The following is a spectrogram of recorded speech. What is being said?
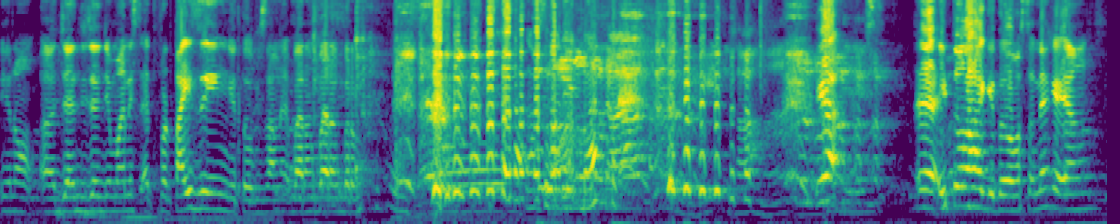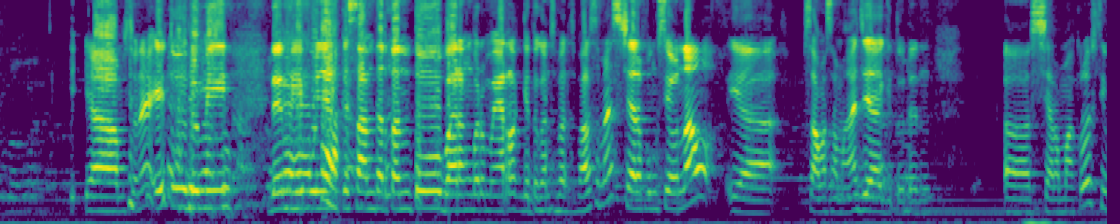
you know uh, janji-janji manis advertising gitu misalnya barang-barang ber langsung ada yang ya ya itulah gitu maksudnya kayak yang ya maksudnya itu demi demi punya kesan tertentu barang bermerek gitu kan. Padahal sebenarnya secara fungsional ya sama-sama aja gitu dan uh, secara makro sih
